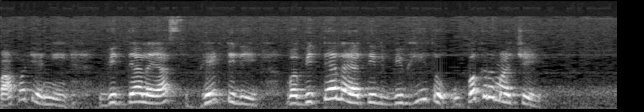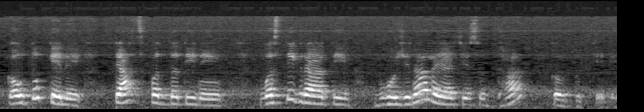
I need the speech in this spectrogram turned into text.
बापट यांनी विद्यालयास भेट दिली व विद्यालयातील विविध उपक्रमाचे कौतुक केले. त्याच पद्धतीने वसतिगृहातील भोजनालयाचे सुद्धा कौतुक केले.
